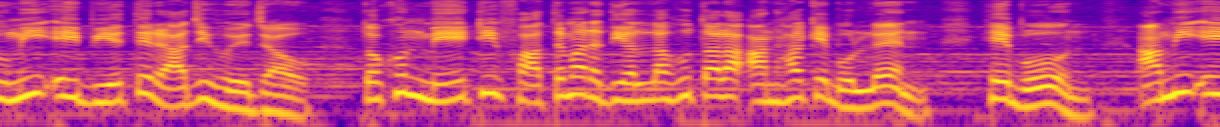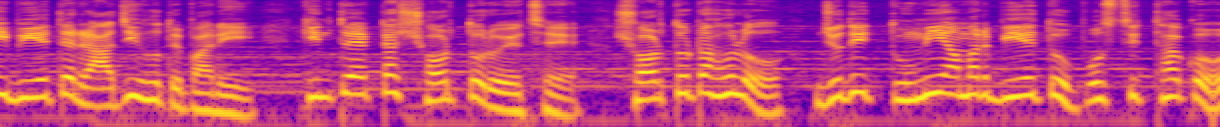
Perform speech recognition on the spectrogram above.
তুমি এই বিয়েতে রাজি হয়ে যাও। তখন মেয়েটি ফাতেমা রাদি আল্লাহু তালা আনহাকে বললেন, হে বোন, আমি এই বিয়েতে রাজি হতে পারি, কিন্তু একটা শর্ত রয়েছে। শর্তটা হলো, যদি তুমি আমার বিয়েতে উপস্থিত থাকো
